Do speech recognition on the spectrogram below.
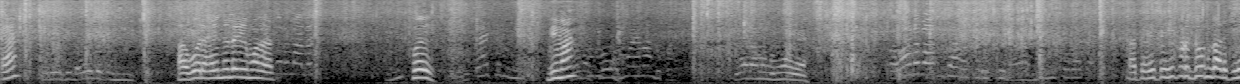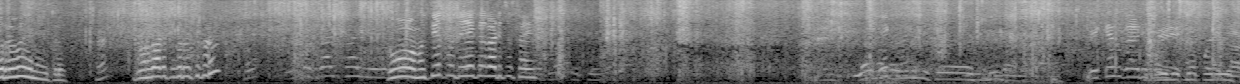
हा? हा वर आहे ना लई मला. होय. भीमा? आता हे ते इकडं दोन गाड्याची घर होय ना इकडं. दोन गाड्याची घर तिकडे? हो मग तेच म्हणजे एका गाडीचंच आहे. पहिला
